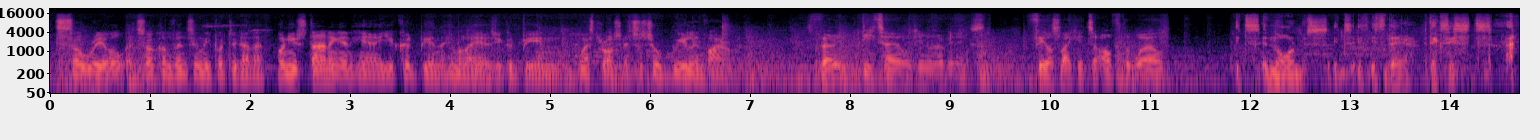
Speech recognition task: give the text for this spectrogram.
It's so real, it's so convincingly put together. When you're standing in here, you could be in the Himalayas, you could be in Westeros. It's such a real environment. It's very detailed, you know, everything feels like it's of the world. It's enormous. It's, it's there. It exists.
